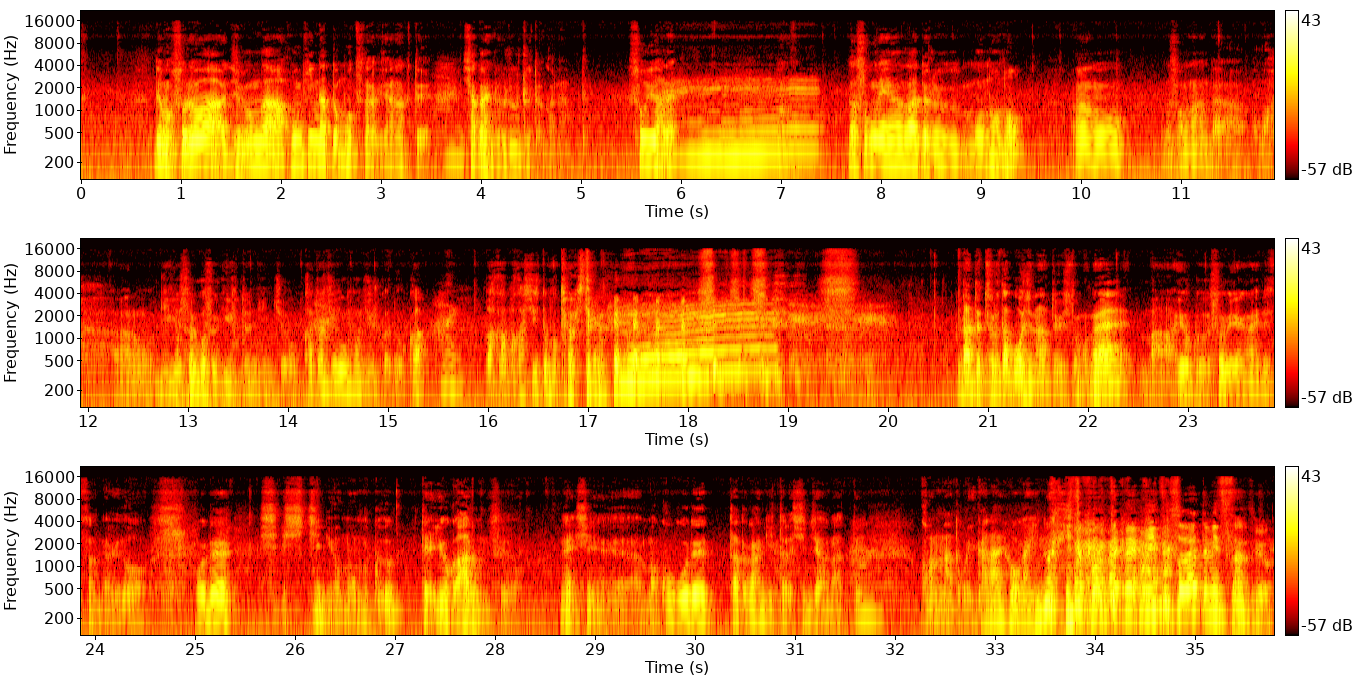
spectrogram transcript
でもそれは自分が本気になって思ってたわけじゃなくて社会のルールだからって。そういうあれ。だかへえ、らそこに描かれてるもののあのそのなんだあの義理それこそ義理と人情形を重んじるかどうか。はい。バカバカしいと思ってましたよねだって鶴田浩二なんていう人もねまあよくそういう映画に出てたんだけどこれでし七に赴くってよくあるんですよ、ねしまあ、ここで戦いに行ったら死んじゃうなって、こんなとこ行かない方がいいのにと思ってね みんなそうやって見てたんですよ。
